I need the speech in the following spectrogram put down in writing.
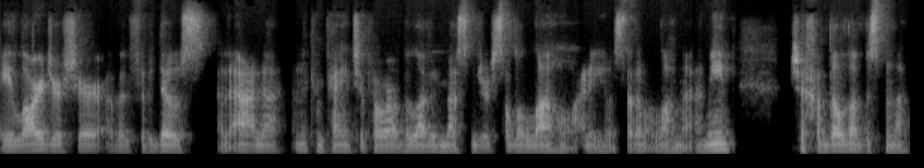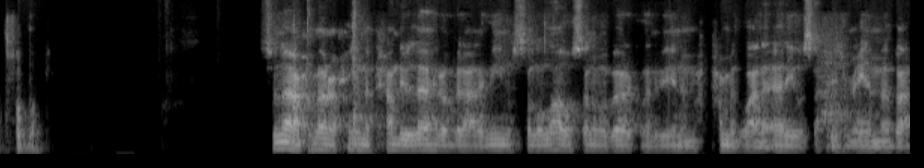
a larger share of al-firdaus al-a'la and the companionship of our beloved messenger sallallahu alayhi wa sallam. Allahumma ameen. Sheikh Abdullah, bismillah. بسم الله الرحمن الرحيم الحمد لله رب العالمين وصلى الله وسلم وبارك على نبينا محمد وعلى اله وصحبه اجمعين اما بعد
